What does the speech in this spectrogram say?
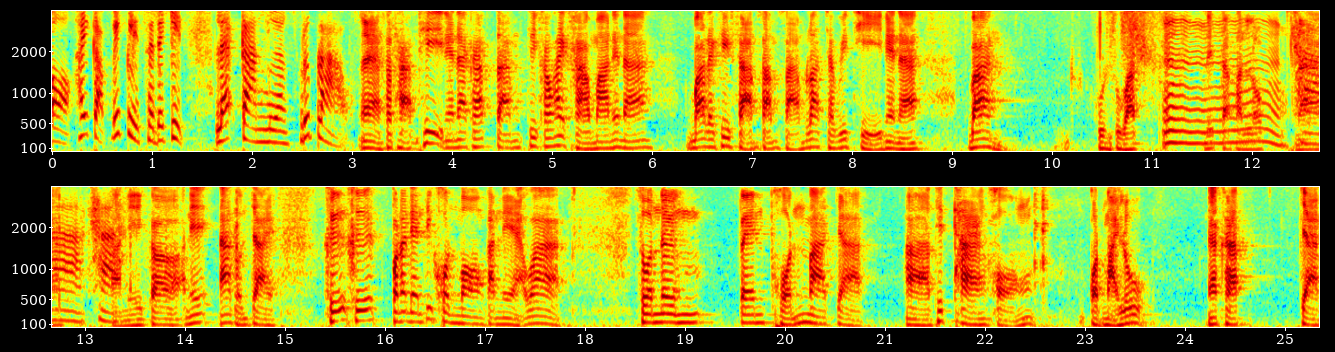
ออกให้กับวิกฤตเศรษฐกิจ และการเมืองหรือเปล่าสถานที่เนี่ยนะครับตามที่เขาให้ข่าวมาเนี่ยนะ บ้านเลขที่ 333 ราชวิถีเนี่ยนะ บ้าน คุณสุวัสดิ์อืมลิปตะพันลบค่ะนะค่ะ อันนี้ก็อันนี้น่าสนใจ คือคือประเด็นที่คนมองกันเนี่ยว่า ส่วนหนึ่งเป็นผลมาจากอ่าทิศทางของกฎหมายลูกนะครับ จาก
